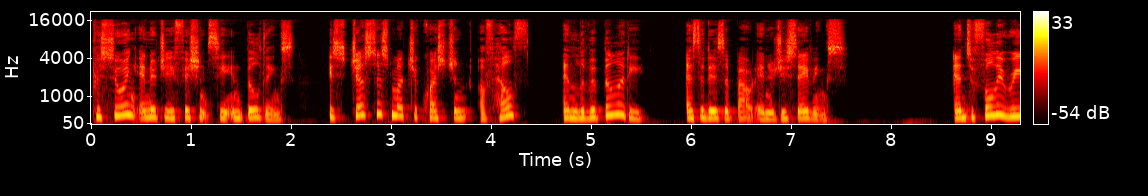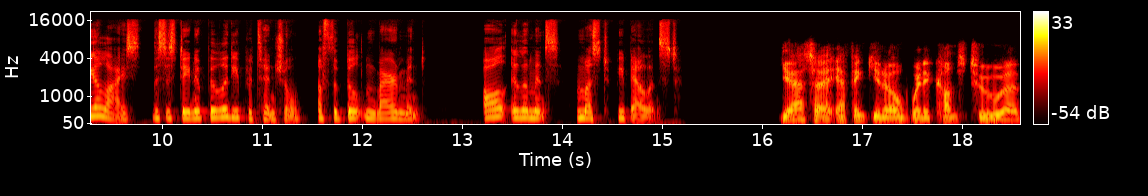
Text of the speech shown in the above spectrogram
pursuing energy efficiency in buildings is just as much a question of health and livability as it is about energy savings. And to fully realize the sustainability potential of the built environment, all elements must be balanced. Yes, I, I, think, you know, when it comes to uh,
